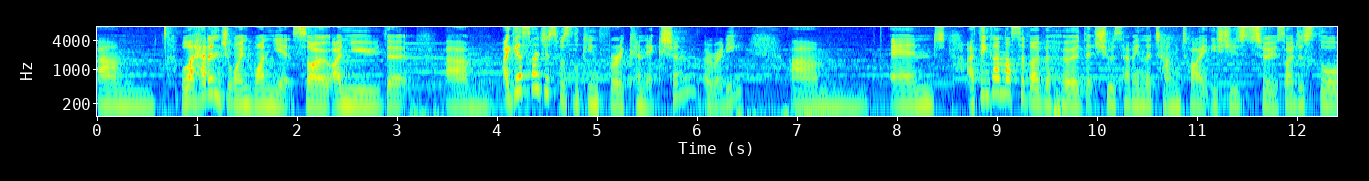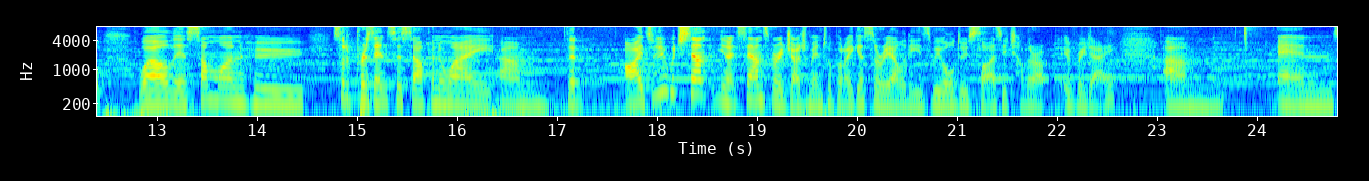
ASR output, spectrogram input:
Um, well, I hadn't joined one yet, so I knew that. Um, I guess I just was looking for a connection already. Um, and I think I must have overheard that she was having the tongue tie issues too. So I just thought, well, there's someone who sort of presents herself in a way um, that I do, which sound you know it sounds very judgmental, but I guess the reality is we all do size each other up every day, um, and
